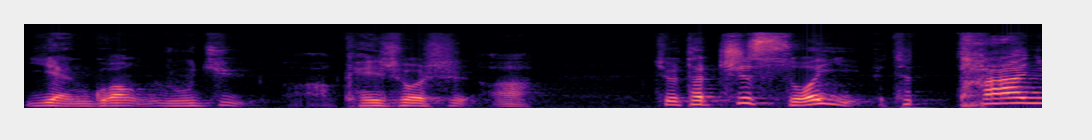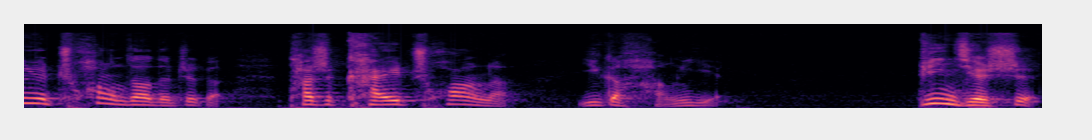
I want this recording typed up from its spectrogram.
眼光如炬啊，可以说是啊，就是他之所以他他因为创造的这个，他是开创了一个行业。并且是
